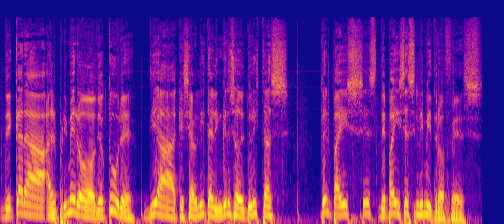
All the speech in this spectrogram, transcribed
de cara al primero de octubre, día que se habilita el ingreso de turistas del países, de países limítrofes.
